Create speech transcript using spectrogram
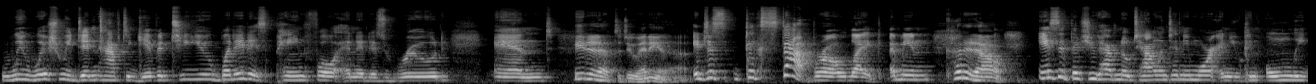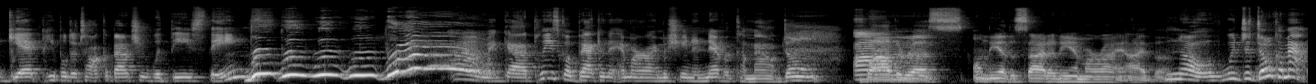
We wish we didn't have to give it to you, but it is painful and it is rude. And He didn't have to do any of that. it just, like, stop, bro. Like, I mean, Cut it out. is it that you have no talent anymore and you can only get people to talk about you with these things? Oh my God. Please go back in the MRI machine and never come out. Don't bother Um, us on the other side of the MRI either. No, we just don't come out.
